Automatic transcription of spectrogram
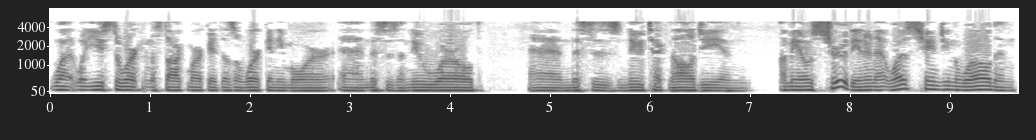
what what used to work in the stock market doesn't work anymore, and this is a new world, and this is new technology. And I mean, it was true. The internet was changing the world, and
